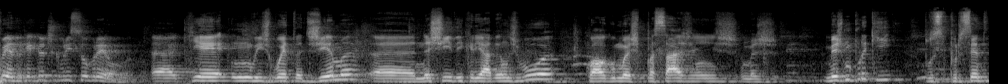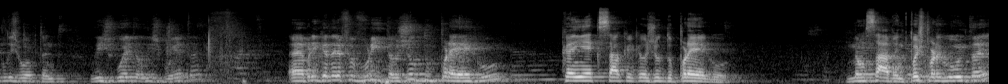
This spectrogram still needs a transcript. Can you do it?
Pedro, o que é que eu descobri sobre ele? Uh, que é um lisboeta de gema, uh, nascido e criado em Lisboa, com algumas passagens, mas mesmo por aqui, por centro de Lisboa. Portanto, Lisboeta, Lisboeta. A brincadeira favorita, o jogo do prego. Quem é que sabe o que é, que é o jogo do prego? Não sabem, depois perguntem.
